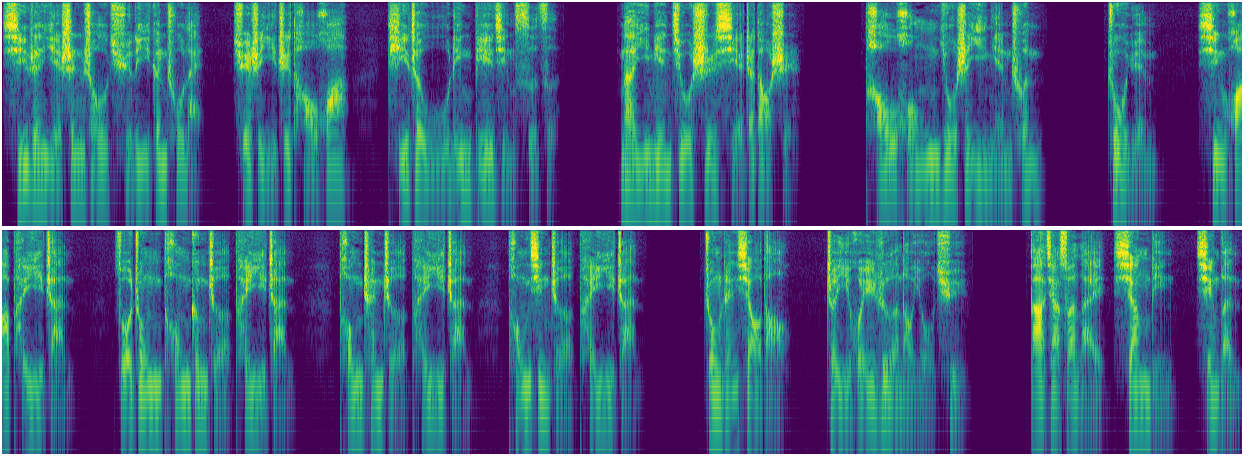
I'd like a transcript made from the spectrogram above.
袭人也伸手取了一根出来，却是一枝桃花，提着“武陵别景”四字。那一面旧诗写着道是：“桃红又是一年春。”祝云：“杏花陪一盏，座中同耕者陪一盏，同尘者陪一盏，同姓者陪一盏。”众人笑道。这一回热闹有趣，大家算来，香菱、晴雯、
